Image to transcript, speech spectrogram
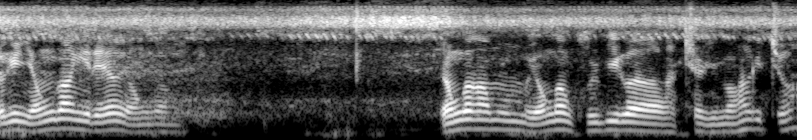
여긴 영광이래요 영광 영광 하면 뭐 영광 굴비가 제일 유명하겠죠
